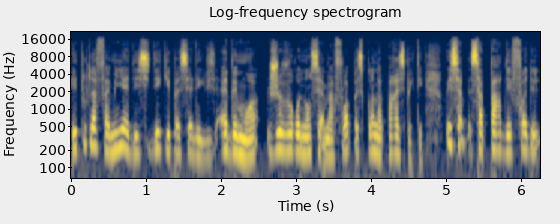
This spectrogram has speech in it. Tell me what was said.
et toute la famille a décidé qu'il passé à l'église. Eh ben moi, je veux renoncer à ma foi parce qu'on n'a pas respecté. Oui, ça, part des fois de,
